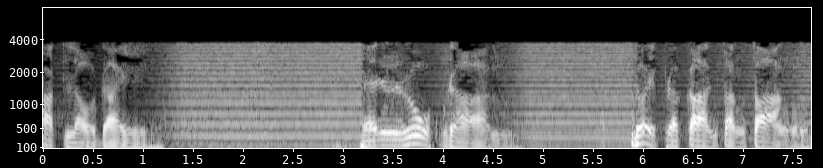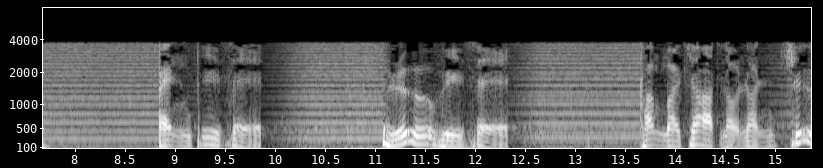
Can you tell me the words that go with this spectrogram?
าติเหล่าใด เห็นรูปนาม ด้วยประการต่างๆ เป็นพิเศษ หรือวิเศษ ธรรมชาติเหล่านั้นชื่อ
